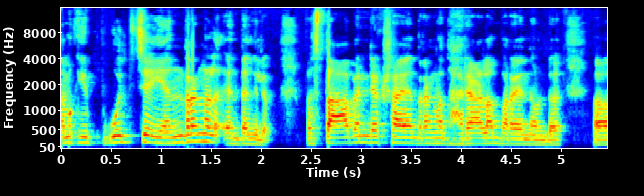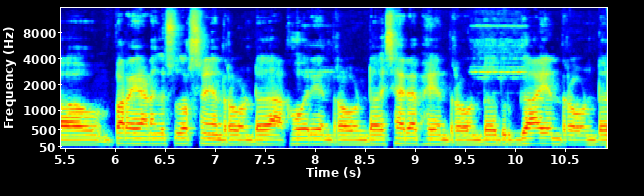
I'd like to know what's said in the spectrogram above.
നമുക്ക് ഈ പൂജിച്ച യന്ത്രങ്ങൾ എന്തെങ്കിലും ഇപ്പോൾ സ്ഥാപന രക്ഷാ യന്ത്രങ്ങൾ ധാരാളം പറയുന്നുണ്ട്. പറയുകയാണെങ്കിൽ സുദർശന യന്ത്രമുണ്ട് അഘോര യന്ത്രമുണ്ട് ശരഭ യന്ത്രമുണ്ട് ദുർഗാ യന്ത്രമുണ്ട്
